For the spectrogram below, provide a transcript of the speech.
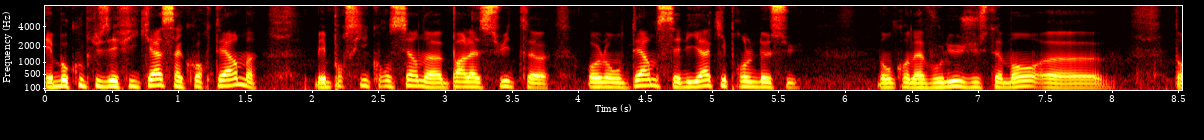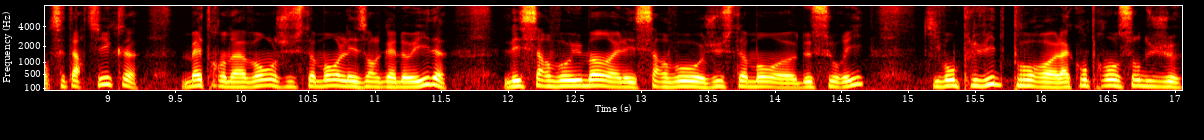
est beaucoup plus efficace à court terme, mais pour ce qui concerne euh, par la suite euh, au long terme, c'est l'IA qui prend le dessus. Donc on a voulu justement, euh, dans cet article, mettre en avant justement les organoïdes, les cerveaux humains et les cerveaux justement de souris, qui vont plus vite pour la compréhension du jeu.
